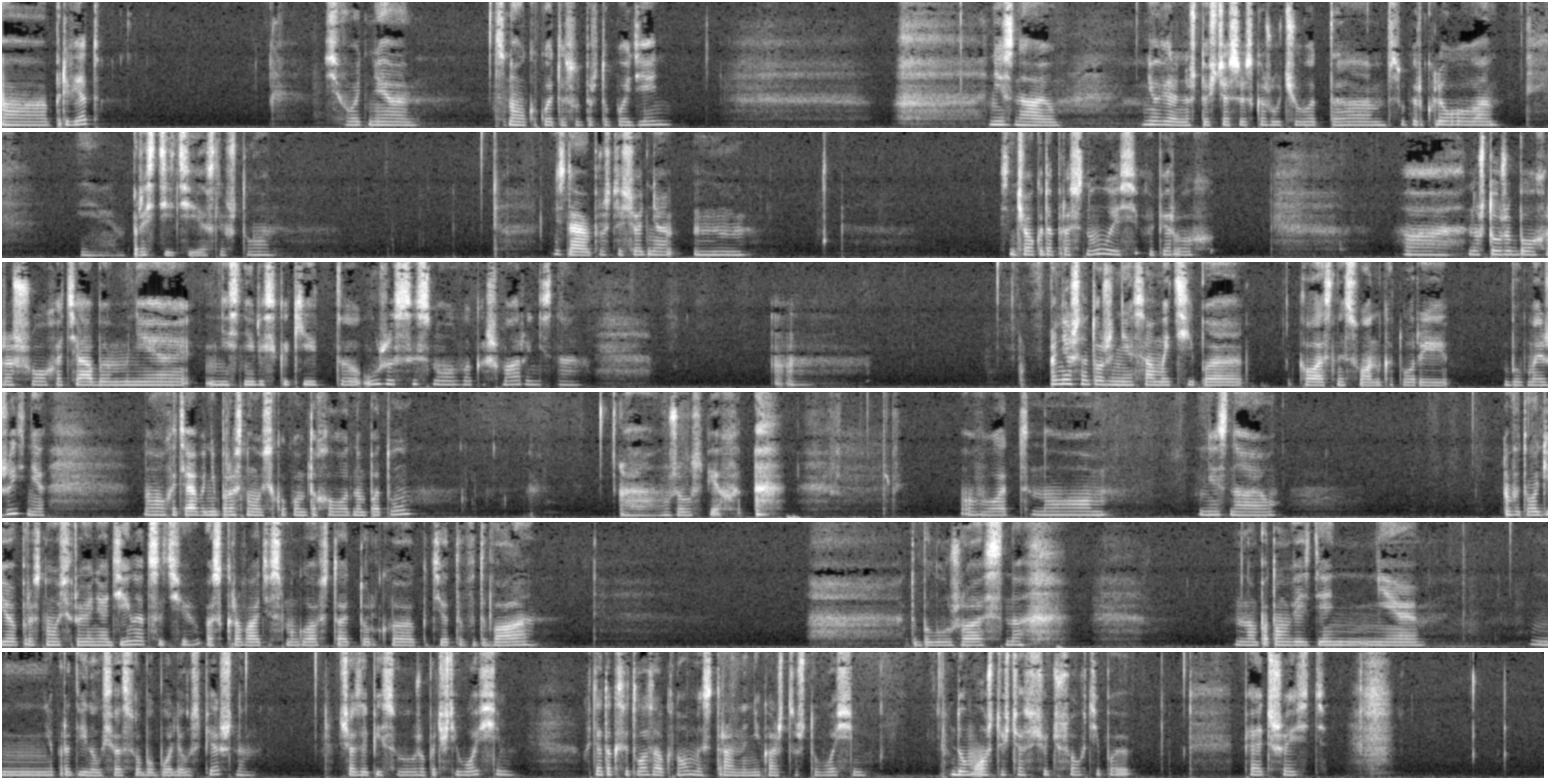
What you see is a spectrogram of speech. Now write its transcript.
А, привет. Сегодня снова какой-то супер тупой день. Не знаю. Не уверена, что сейчас расскажу чего-то супер клевого. И простите, если что. Не знаю, просто сегодня сначала, когда проснулась, во-первых, ну что уже было хорошо, хотя бы мне не снились какие-то ужасы снова, кошмары, не знаю. Конечно, тоже не самый типа классный сон, который был в моей жизни, но хотя бы не проснулась в каком-то холодном поту. А, уже успех. Вот, но не знаю. В итоге я проснулась в районе одиннадцати, а с кровати смогла встать только где-то в два. Это было ужасно. Но потом весь день не, не продвинулся особо более успешно. Сейчас записываю уже почти восемь. Хотя так светло за окном, и странно, не кажется, что восемь. Думала, что сейчас еще часов типа пять-шесть.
